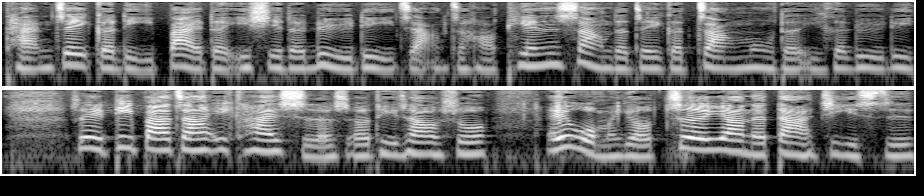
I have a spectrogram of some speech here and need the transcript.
谈这个礼拜的一些的律例，这样子哈，天上的这个账目的一个律例。所以第八章一开始的时候提到说，诶，我们有这样的大祭司，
